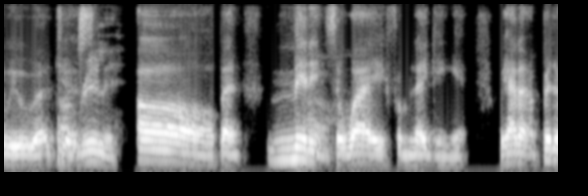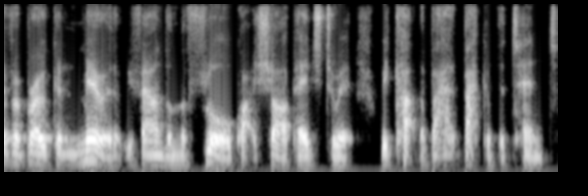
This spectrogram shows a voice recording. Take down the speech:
we were oh, just oh, really oh Ben minutes wow. away from legging it. We had a, bit of a broken mirror that we found on the floor, quite a sharp edge to it. We cut the back, back of the tent,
